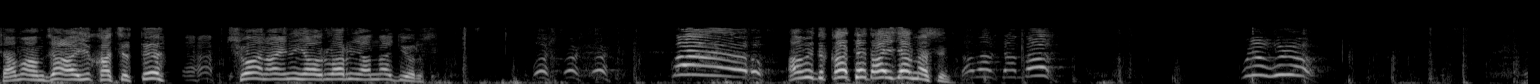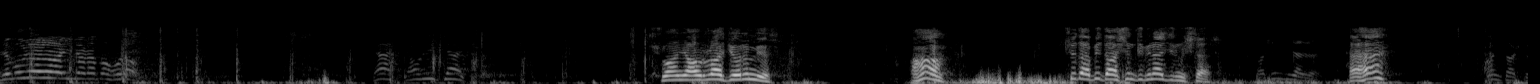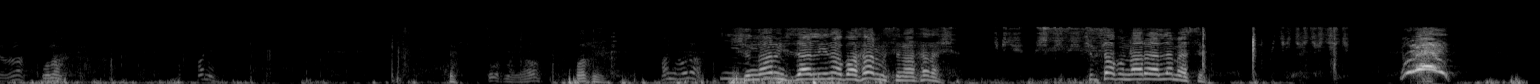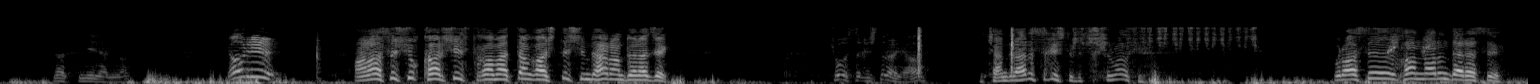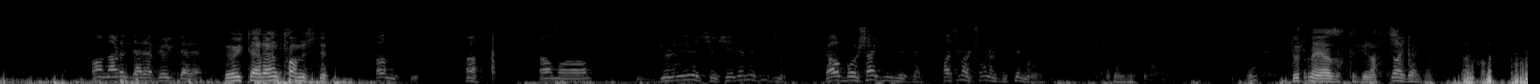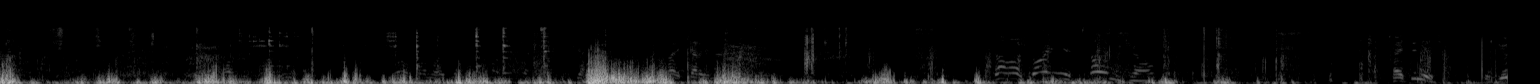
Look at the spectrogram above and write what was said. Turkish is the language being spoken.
Şami amca ayıyı kaçırttı. Aha. Şu an ayının yavrularının yanına gidiyoruz. Koş koş koş. Wow! Ama dikkat et ayı gelmesin. Tamam sen bak. Uyu. Uyu uyu uyu. İlana bak ulan. Gel yavruyu gel. Şu an yavrular görünmüyor. Aha. Üçü de bir taşın dibine girmişler. Taşın gidelim. He he. Ulan? Ulan. Hani? Korkma ya. Bakın. Hani ulan? Şunların güzelliğine bakar mısın arkadaş? Kimse bunları ellemesin. Yürü! Nasıl sinirlendi lan? Yavru! Anası şu karşı istikametten kaçtı. Şimdi her an dönecek. Çok sıkıştılar ya. Kendileri sıkıştı. Bir sıkıştırmadı ki. Burası Hanların Deresi. Hanların dere, büyük dere. Büyük derenin tam üstü. Tam üstü. Ha, tamam. Görünüyor şey, şey demesin ki. Ya boşa girmişler. Hasan çok tutayım onu. Dürtme yazıktır günah. Gel gel gel. destination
